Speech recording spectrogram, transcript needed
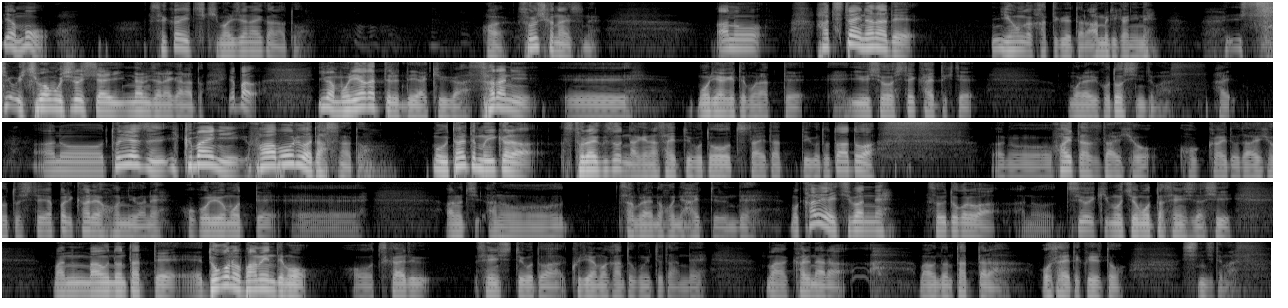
いやもう世界一決まりじゃないかなと、はい、それしかないですね。あの8対7で日本が勝ってくれたらアメリカにね一番面白い試合になるんじゃないかなと。やっぱ今盛り上がってるんで野球が。さらに、えー、盛り上げてもらって優勝して帰ってきてもらえることを信じてます。はい。あのとりあえず行く前にファーボールは出すなと。もう打たれてもいいからストライクゾーンに投げなさいということを伝えたっていうこととあとはあのファイターズ代表北海道代表としてやっぱり彼本人はね誇りを持って、えー、あのちあの侍の方に入ってるんで、まあ、彼が一番ねそういうところはあの強い気持ちを持った選手だしマウンドに立ってどこの場面でも使える選手ということは栗山監督も言ってたんで、まあ、彼ならマウンドに立ったら抑えてくれると信じてます。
